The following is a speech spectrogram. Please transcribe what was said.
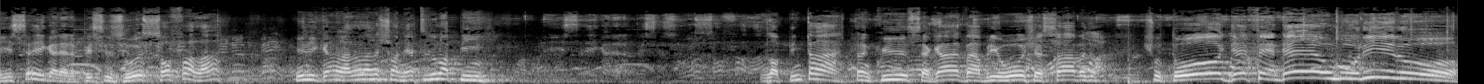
É isso aí, galera. Precisou só falar e ligar lá na lanchonete do Lopim. Lopim tá tranquilo, cegado, vai abrir hoje, é sábado. Chutou, defendeu o Murilo!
